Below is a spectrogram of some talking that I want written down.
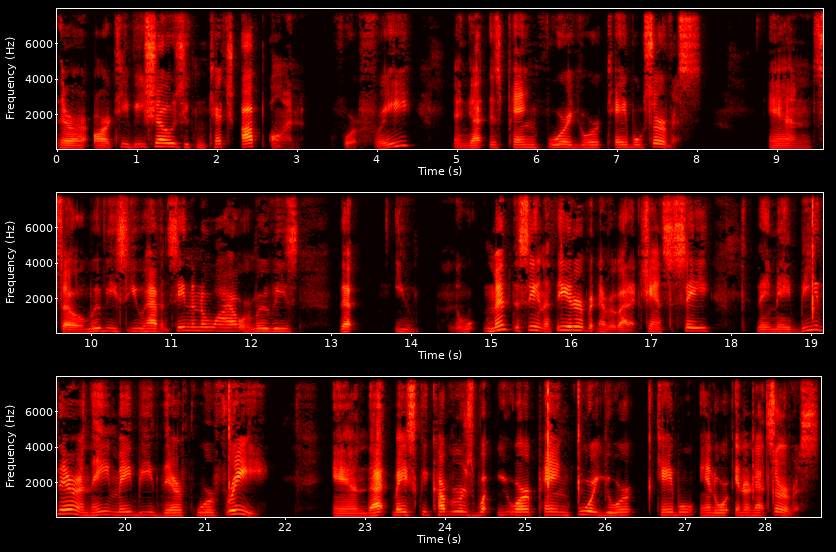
There are TV shows you can catch up on for free, and that is paying for your cable service. And so, movies you haven't seen in a while, or movies that you meant to see in a theater but never got a chance to see. They may be there and they may be there for free. And that basically covers what you are paying for your cable and or internet service.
